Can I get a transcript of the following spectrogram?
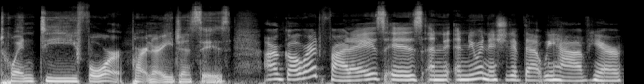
24 partner agencies. Our Go Red Fridays is an, a new initiative that we have here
